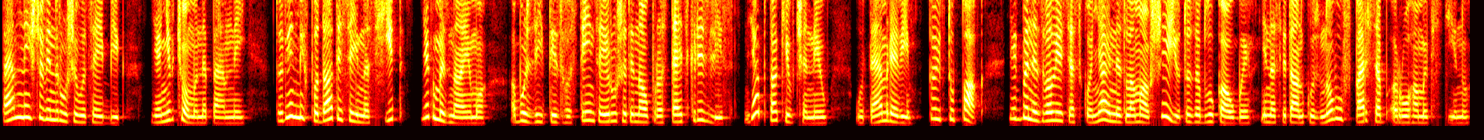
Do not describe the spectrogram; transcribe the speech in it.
Певний, що він рушив у цей бік, я ні в чому не певний. То він міг податися і на схід, як ми знаємо, або ж зійти з гостинця і рушити навпростець крізь ліс. Я б так і вчинив. У темряві той тупак. Якби не звалився з коня і не зламав шию, то заблукав би, і на світанку знову вперся б рогами в стіну.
